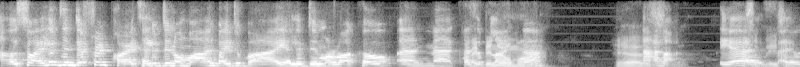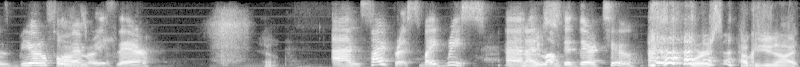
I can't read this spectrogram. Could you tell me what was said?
Uh, so I lived in different parts. I lived in Oman by Dubai. I lived in Morocco and uh, Casablanca. I've been to Oman. Yeah. Uh-huh. Yes, it was beautiful memories there. Yeah. And Cyprus by Greece, and I loved it there too. Of course. How could you not?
